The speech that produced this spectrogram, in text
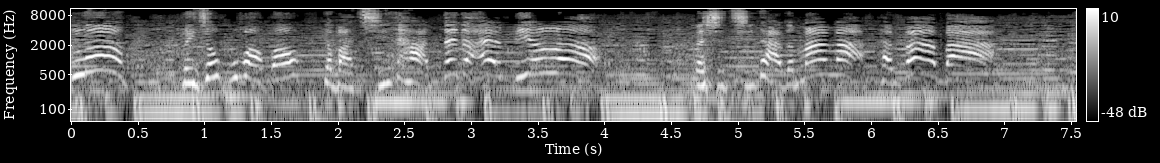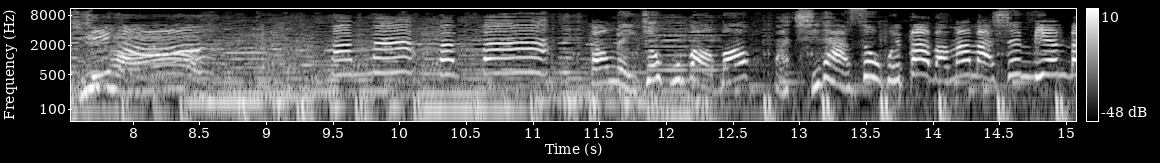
Look，美洲虎宝宝要把奇塔带到岸边了，那是奇塔的妈妈和爸爸。奇塔，帮美洲虎宝宝把奇塔送回爸爸妈妈身边吧。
